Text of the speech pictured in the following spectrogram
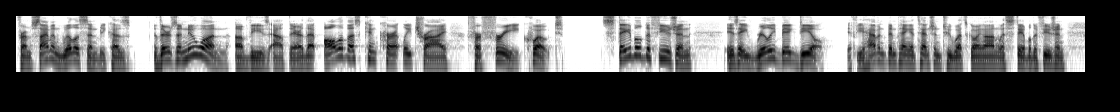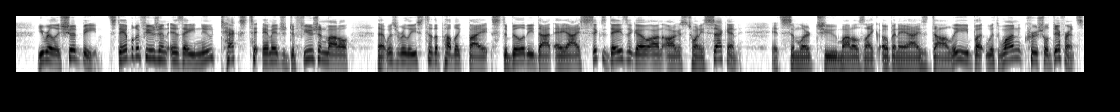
from Simon Willison because there's a new one of these out there that all of us can currently try for free. Quote Stable diffusion is a really big deal. If you haven't been paying attention to what's going on with Stable Diffusion, you really should be. Stable Diffusion is a new text to image diffusion model that was released to the public by Stability.ai six days ago on August 22nd. It's similar to models like OpenAI's DALL-E, but with one crucial difference.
